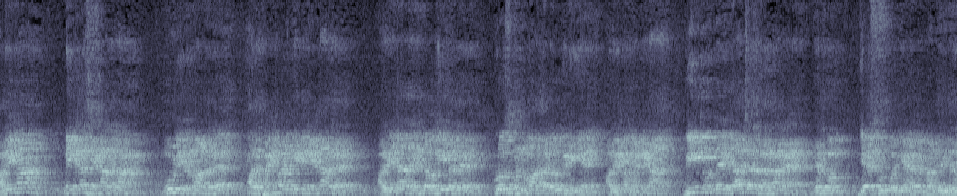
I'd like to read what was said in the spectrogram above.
அதையெல்லாம் நீங்கள் என்ன செய்யணும்? அதெல்லாம் மூடிடணும். அதில் அதை பயன்பாடுக்கே என்ன அதை அது என்ன எந்த வகையில் அதை க்ளோஸ் பண்ணணுமோ அந்த அளவுக்கு நீங்கள் அதை என்ன பண்ணீங்கன்னா வீண் வந்து ஏதாச்சும் அதில் அதனால எதுவும் கேஸ் உற்பத்தி ஆகிறது ஏதோ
